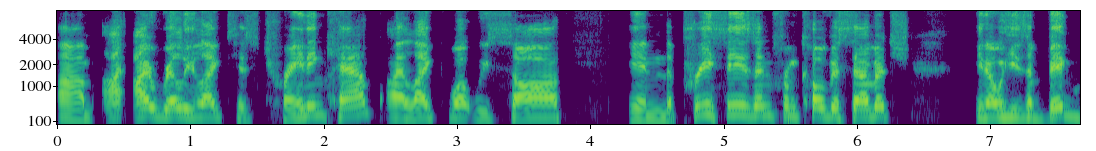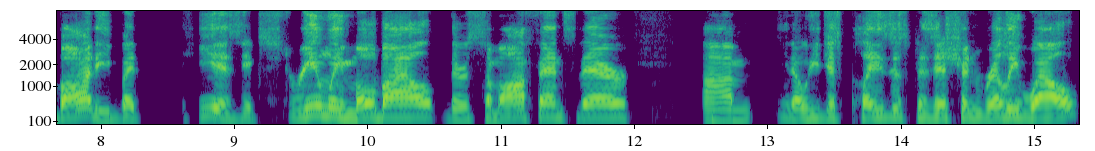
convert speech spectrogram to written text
Um, I, I really liked his training camp. I liked what we saw in the preseason from Kovacevic. You know, he's a big body, but he is extremely mobile. There's some offense there. Um, you know, he just plays his position really well.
